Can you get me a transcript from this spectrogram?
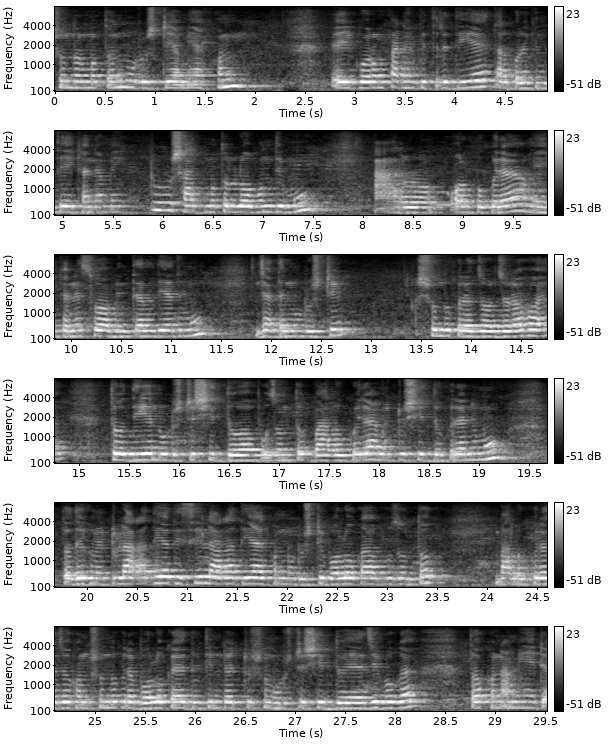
সুন্দর মতন নুডলসটি আমি এখন এই গরম পানির ভিতরে দিয়ে তারপরে কিন্তু এখানে আমি একটু স্বাদ মতো লবণ দিবো আর অল্প করে আমি এখানে সোয়াবিন তেল দিয়ে দিব, যাতে নুডলসটি সুন্দর করে জর্জরা হয়। তো দিয়ে নুডলসটি সিদ্ধ হওয়া পর্যন্ত ভালো করে আমি একটু সিদ্ধ করে নেব। তো দেখুন, একটু লাড়া দিয়ে দিছি। লাড়া দিয়ে এখন নুডলসটি বলক পর্যন্ত ভালো করে যখন সুন্দর করে বলকায় দু তিনটা একটু নুডলসটি সিদ্ধ হয়ে যাব গা, তখন আমি এটা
